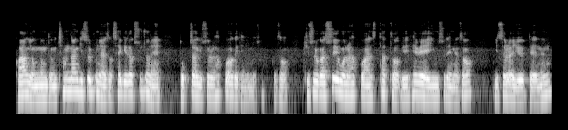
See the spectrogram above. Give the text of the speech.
과학 영농 등 첨단 기술 분야에서 세계적 수준의 독자 기술을 확보하게 되는 거죠. 그래서 기술과 수입원을 확보한 스타트업이 해외에 인수되면서 이스라엘 유입되는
